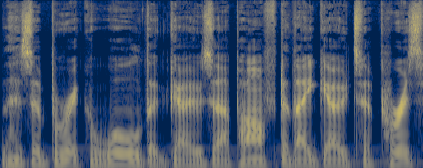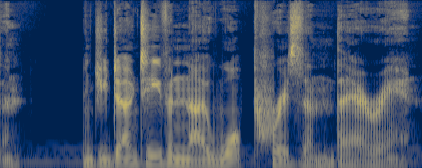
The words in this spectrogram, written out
There's a brick wall that goes up after they go to prison, and you don't even know what prison they're in.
